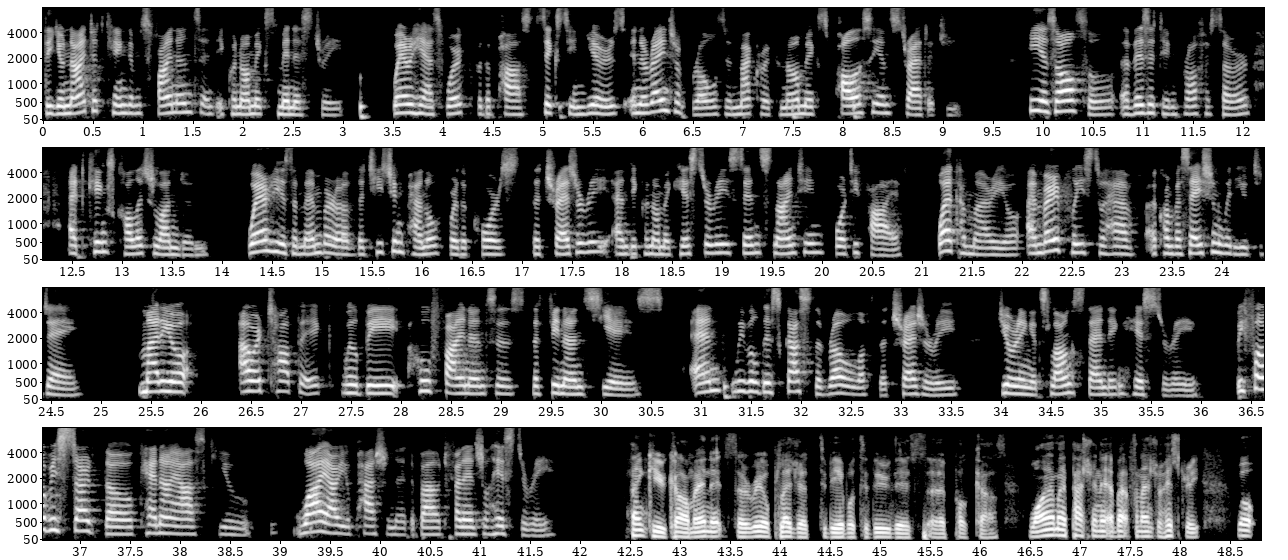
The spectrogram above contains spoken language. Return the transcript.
the United Kingdom's Finance and Economics Ministry, where he has worked for the past 16 years in a range of roles in macroeconomics, policy, and strategy. He is also a visiting professor at King's College London, where he is a member of the teaching panel for the course The Treasury and Economic History since 1945. Welcome, Mario. I'm very pleased to have a conversation with you today. Mario, our topic will be who finances the financiers, and we will discuss the role of the Treasury during its long-standing history. Before we start, though, can I ask you, why are you passionate about financial history? Thank you, Carmen. It's a real pleasure to be able to do this uh, podcast. Why am I passionate about financial history? Well,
